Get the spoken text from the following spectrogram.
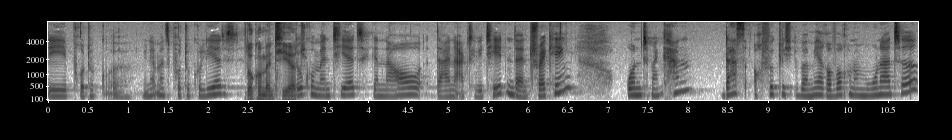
die Protok äh, wie nennt man es, protokolliert? Dokumentiert. Dokumentiert genau deine Aktivitäten, dein Tracking. Und man kann das auch wirklich über mehrere Wochen und Monate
